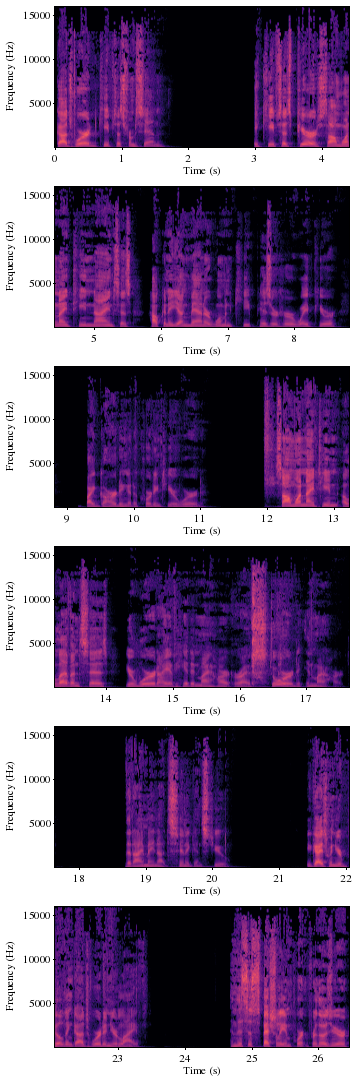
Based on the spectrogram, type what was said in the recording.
God's word keeps us from sin. It keeps us pure. Psalm 119.9 says, How can a young man or woman keep his or her way pure? By guarding it according to your word. Psalm 119.11 says, Your word I have hid in my heart, or I have stored in my heart, that I may not sin against you. You guys, when you're building God's word in your life, and this is especially important for those of you who are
